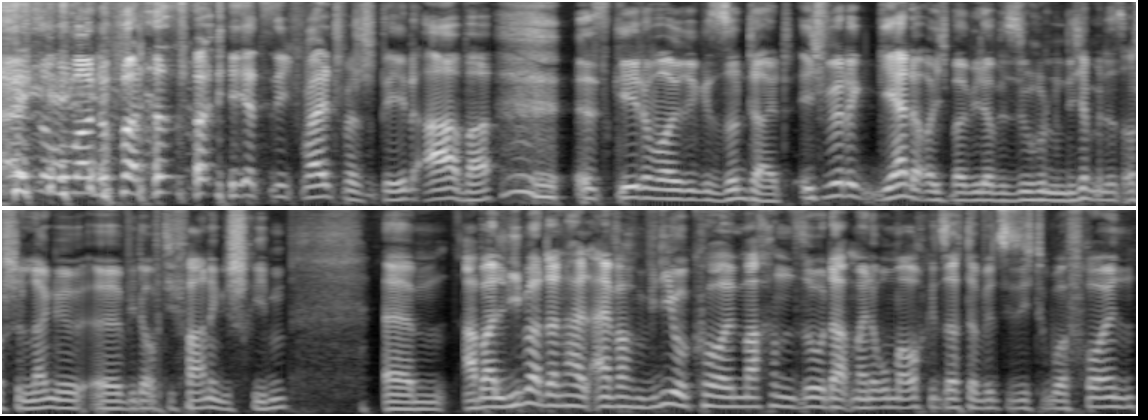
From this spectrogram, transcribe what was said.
also Oma und Opa, das sollt ihr jetzt nicht falsch verstehen, aber es geht um eure Gesundheit. Ich würde gerne euch mal wieder besuchen und ich habe mir das auch schon lange äh, wieder auf die Fahne geschrieben. Ähm, aber lieber dann halt einfach einen Videocall machen, so, da hat meine Oma auch gesagt, da wird sie sich drüber freuen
